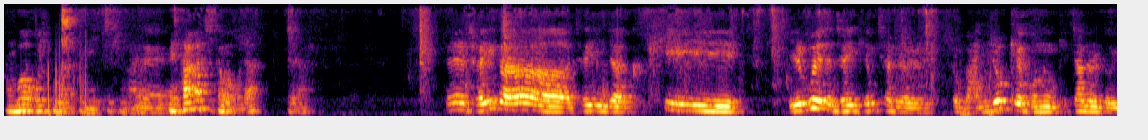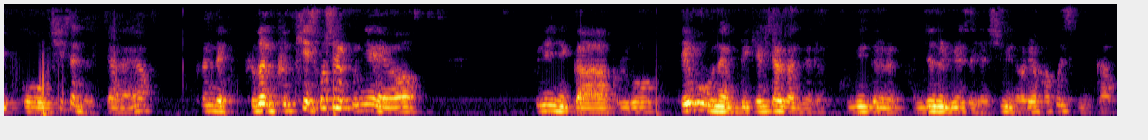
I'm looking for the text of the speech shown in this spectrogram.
당부하고 싶은 말씀이 있으신가요? 네. 다 같이 적어보자. 네, 저희가 저희 이제 극히 일부에서는 저희 경찰을 좀 안 좋게 보는 기사들도 있고 시선도 있잖아요. 그런데 그건 극히 소실 뿐이에요. 뿐이니까 그리고 대부분의 우리 경찰관들은 국민들의 안전을 위해서 열심히 노력하고 있으니까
